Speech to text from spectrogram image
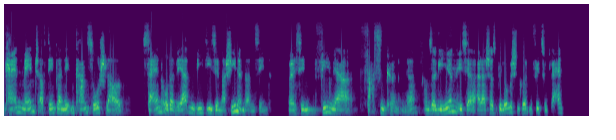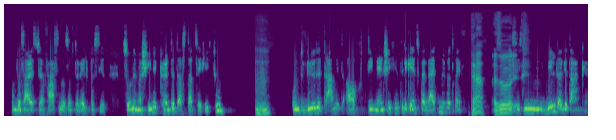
kein Mensch auf dem Planeten kann so schlau sein oder werden, wie diese Maschinen dann sind, weil sie viel mehr fassen können. Ja? Unser Gehirn ist ja allein schon aus biologischen Gründen viel zu klein, um das alles zu erfassen, was auf der Welt passiert. So eine Maschine könnte das tatsächlich tun. Mhm. Und würde damit auch die menschliche Intelligenz bei weitem übertreffen. Ja, also. Das ist ein wilder Gedanke.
